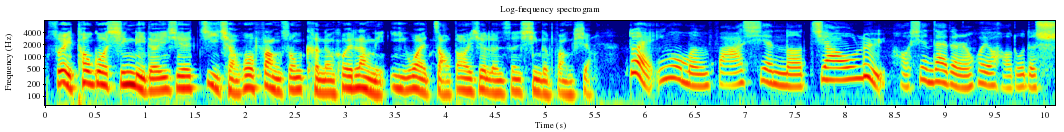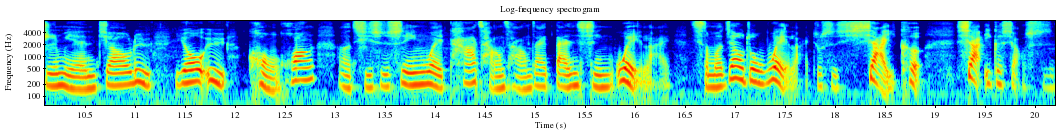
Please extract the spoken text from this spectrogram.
所以透过心理的一些技巧或放松，可能会让你意外找到一些人生新的方向。对，因为我们发现呢，焦虑，好，现在的人会有好多的失眠、焦虑、忧郁、恐慌，呃，其实是因为他常常在担心未来。什么叫做未来？就是下一刻、下一个小时，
